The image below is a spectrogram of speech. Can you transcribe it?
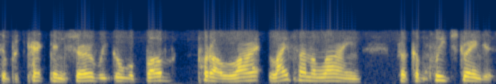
to protect and serve. We go above, put our li- life on the line for complete strangers.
